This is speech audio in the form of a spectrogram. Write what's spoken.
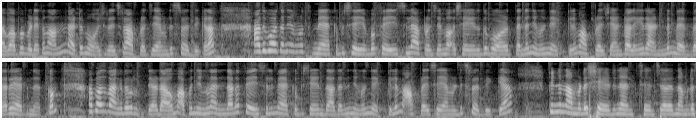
ആവും അപ്പോൾ ഇവിടെയൊക്കെ നന്നായിട്ട് മോയ്സ്ചറൈസർ അപ്ലൈ ചെയ്യാൻ വേണ്ടി ശ്രദ്ധിക്കണം. അതുപോലെ തന്നെ നിങ്ങൾ മേക്കപ്പ് ചെയ്യുമ്പോൾ ഫേസിൽ അപ്ലൈ ചെയ്യുമ്പോൾ ചെയ്യുന്നത് പോലെ തന്നെ നിങ്ങൾ നെക്കിലും അപ്ലൈ ചെയ്യണം കേട്ടോ അല്ലെങ്കിൽ രണ്ടും വെവ്വേറെ ആയിട്ട് നിൽക്കും. അപ്പോൾ അത് ഭയങ്കര വൃത്തികേടാവും അപ്പോൾ നിങ്ങൾ എന്താണ് ഫേസിൽ മേക്കപ്പ് ചെയ്യുന്നത്? അതന്നെ നിങ്ങൾ നെക്കിലും അപ്ലൈ ചെയ്യാൻ വേണ്ടി ശ്രദ്ധിക്കുക. പിന്നെ നമ്മുടെ ഷെയ്ഡിനനുസരിച്ച് അതായത് നമ്മുടെ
